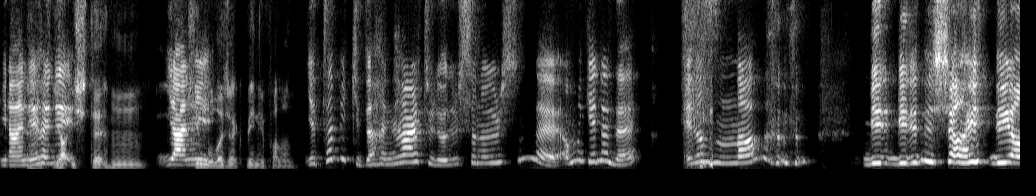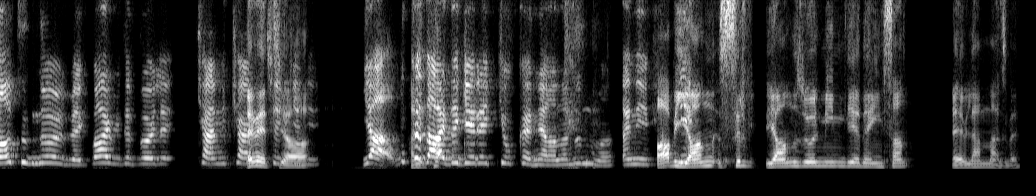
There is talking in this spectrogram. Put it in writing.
Yani Evet, hani ya işte hmm, yani kim bulacak beni falan. ya tabii ki de hani her türlü ölürsen ölürsün de ama gene de en azından bir birinin şahitliği altında ölmek var. Bir de böyle kendi kendine Evet çek ya. Ya bu Hani kadar da gerek yok hani anladın mı? Hani Abi yan, sırf yalnız ölmeyeyim diye de insan evlenmez be.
